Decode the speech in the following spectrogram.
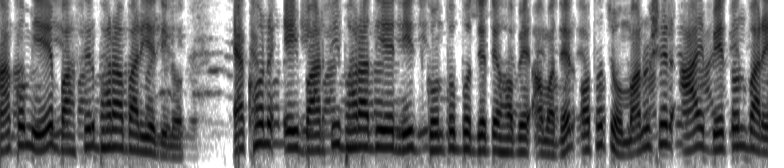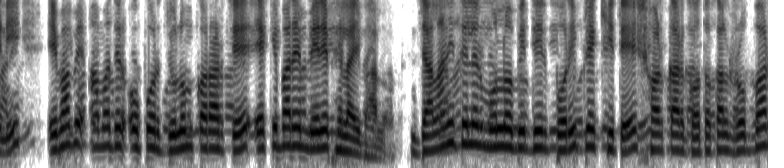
না কমিয়ে বাসের ভাড়া বাড়িয়ে দিল। এখন এই বাড়তি ভাড়া দিয়ে নিজ গন্তব্য যেতে হবে আমাদের অথচ মানুষের আয় বেতন বাড়েনি এভাবে আমাদের ওপর জুলুম করার চেয়ে একেবারে মেরে ফেলাই ভালো। জ্বালানি তেলের মূল্য বৃদ্ধির পরিপ্রেক্ষিতে সরকার গতকাল রোববার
